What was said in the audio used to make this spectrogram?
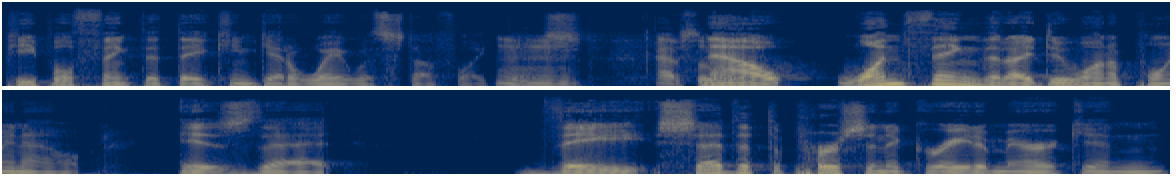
people think that they can get away with stuff like mm-hmm. this. Absolutely. Now, one thing that I do want to point out is that they said that the person at Great American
